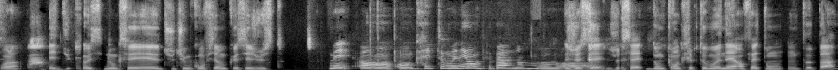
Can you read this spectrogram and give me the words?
Voilà. Et donc c'est, tu, tu me confirmes que c'est juste. Mais en, en crypto-monnaie, on peut pas, non? Je sais, je sais. Donc en crypto-monnaie, en fait, on ne peut pas.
